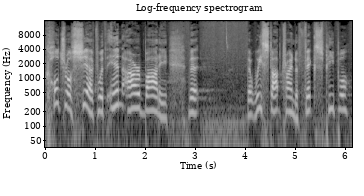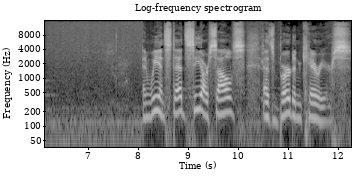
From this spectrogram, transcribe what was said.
cultural shift within our body that, that we stop trying to fix people and we instead see ourselves as burden carriers.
